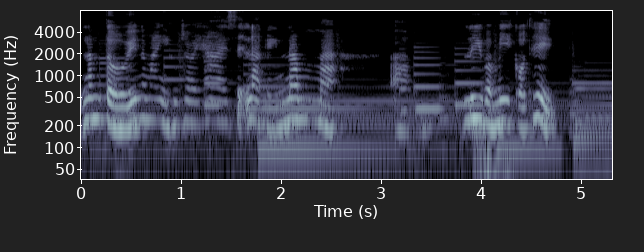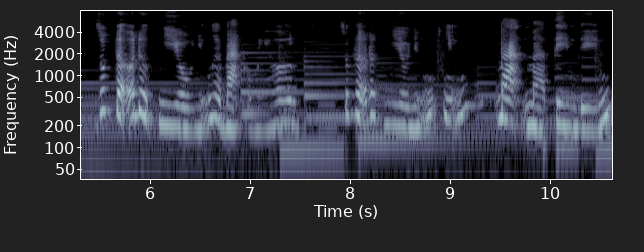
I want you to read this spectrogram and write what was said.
năm tới năm 2022 sẽ là cái năm mà uh, Ly và Mi có thể giúp đỡ được nhiều những người bạn của mình hơn, giúp đỡ được nhiều những những bạn mà tìm đến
